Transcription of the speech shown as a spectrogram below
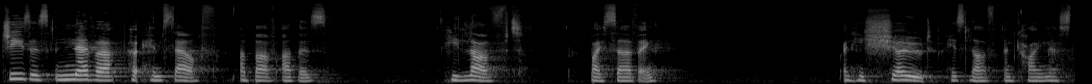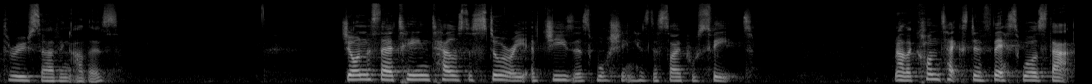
Jesus never put himself above others. He loved by serving. And he showed his love and kindness through serving others. John 13 tells the story of Jesus washing his disciples' feet. Now, the context of this was that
